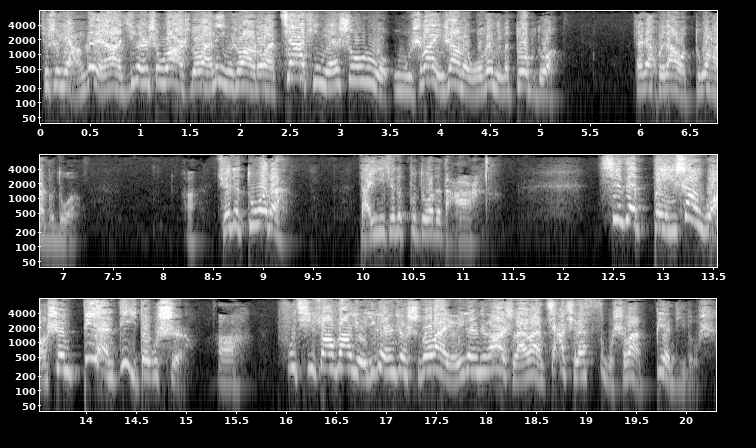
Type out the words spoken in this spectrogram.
就是两个人啊，一个人收入二十多万，另一个收入二十多万，家庭年收入五十万以上的，我问你们多不多？大家回答我多还是不多？啊，觉得多的。打一觉得不多的打二，现在北上广深遍地都是啊，夫妻双方有一个人挣十多万，有一个人挣二十来万，加起来四五十万，遍地都是，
